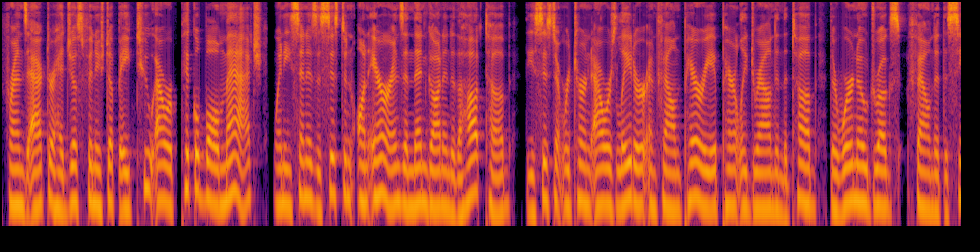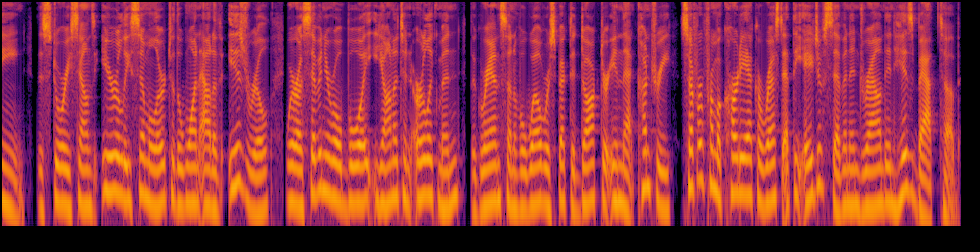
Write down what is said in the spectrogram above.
The Friends actor had just finished up a two hour pickleball match when he sent his assistant on errands and then got into the hot tub. The assistant returned hours later and found Perry apparently drowned in the tub. There were no drugs found at the scene. This story sounds eerily similar to the one out of Israel, where a seven year old boy, Yonatan Ehrlichman, the grandson of a well respected doctor in that country, suffered from a cardiac arrest at the age of seven and drowned in his bathtub.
